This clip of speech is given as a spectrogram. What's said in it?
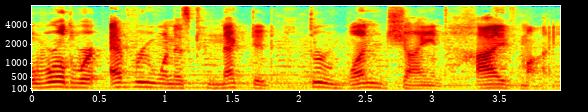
A world where everyone is connected through one giant hive mind.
